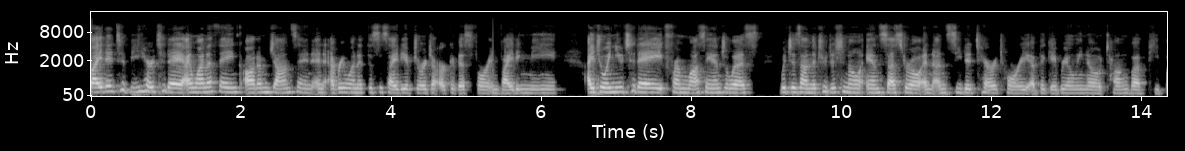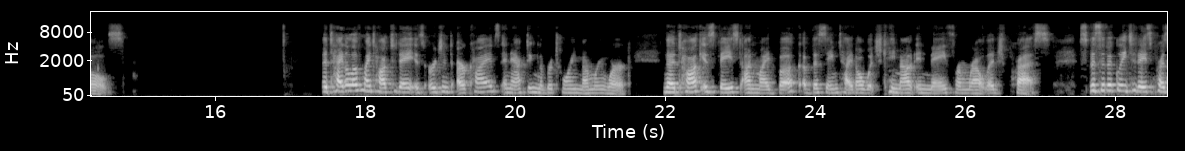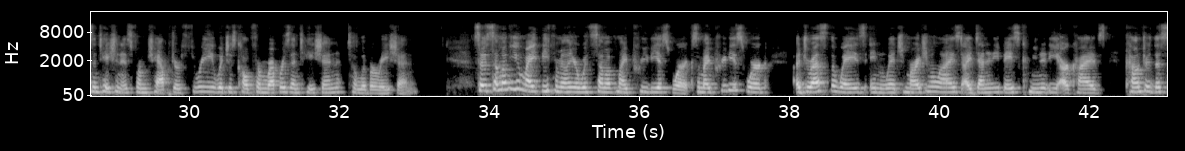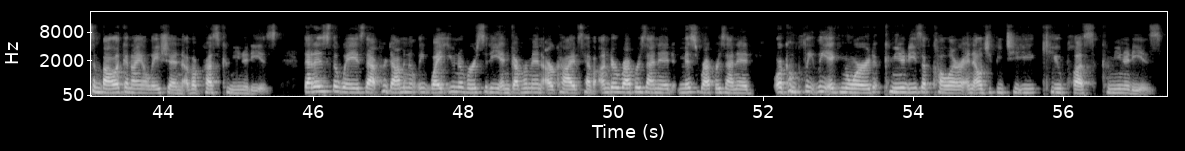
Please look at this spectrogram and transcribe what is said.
delighted to be here today. I want to thank Autumn Johnson and everyone at the Society of Georgia Archivists for inviting me. I join you today from Los Angeles, which is on the traditional, ancestral, and unceded territory of the Gabrielino Tongva peoples. The title of my talk today is Urgent Archives, Enacting Liberatory Memory Work. The talk is based on my book of the same title, which came out in May from Routledge Press. Specifically, today's presentation is from chapter three, which is called From Representation to Liberation. So some of you might be familiar with some of my previous work. So my previous work addressed the ways in which marginalized identity-based community archives countered the symbolic annihilation of oppressed communities. That is the ways that predominantly white university and government archives have underrepresented, misrepresented, or completely ignored communities of color and LGBTQ plus communities.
